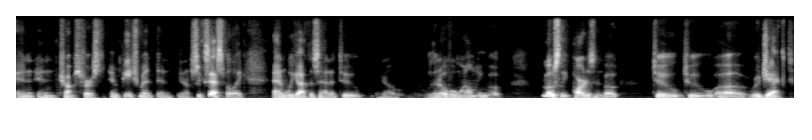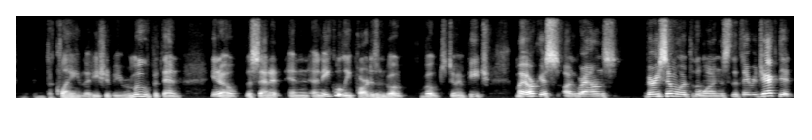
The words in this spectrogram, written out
in, in Trump's first impeachment, and you know successfully, and we got the Senate to you know with an overwhelming vote, mostly partisan vote, to to uh, reject the claim that he should be removed. But then you know, the Senate in an equally partisan vote votes to impeach Mayorkas on grounds very similar to the ones that they rejected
